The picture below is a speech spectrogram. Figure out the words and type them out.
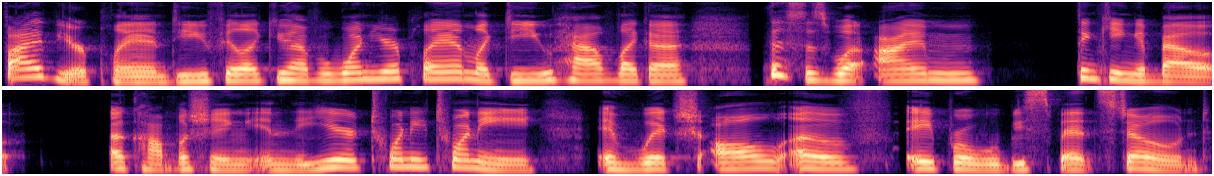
five year plan, do you feel like you have a one year plan? Like, do you have like a, this is what I'm thinking about accomplishing in the year 2020, in which all of April will be spent stoned?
